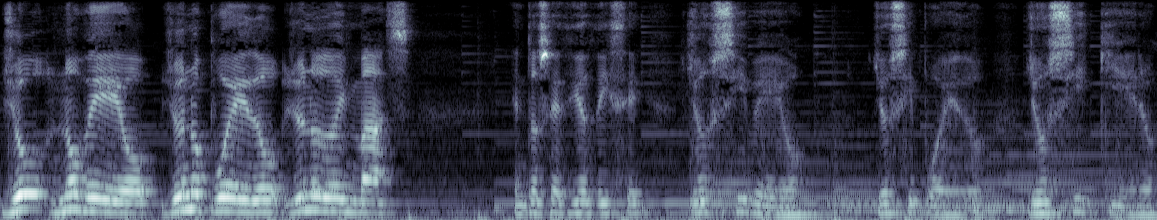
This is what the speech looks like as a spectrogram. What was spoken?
yo no veo, yo no puedo, yo no doy más. Entonces Dios dice, yo sí veo, yo sí puedo, yo sí quiero.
